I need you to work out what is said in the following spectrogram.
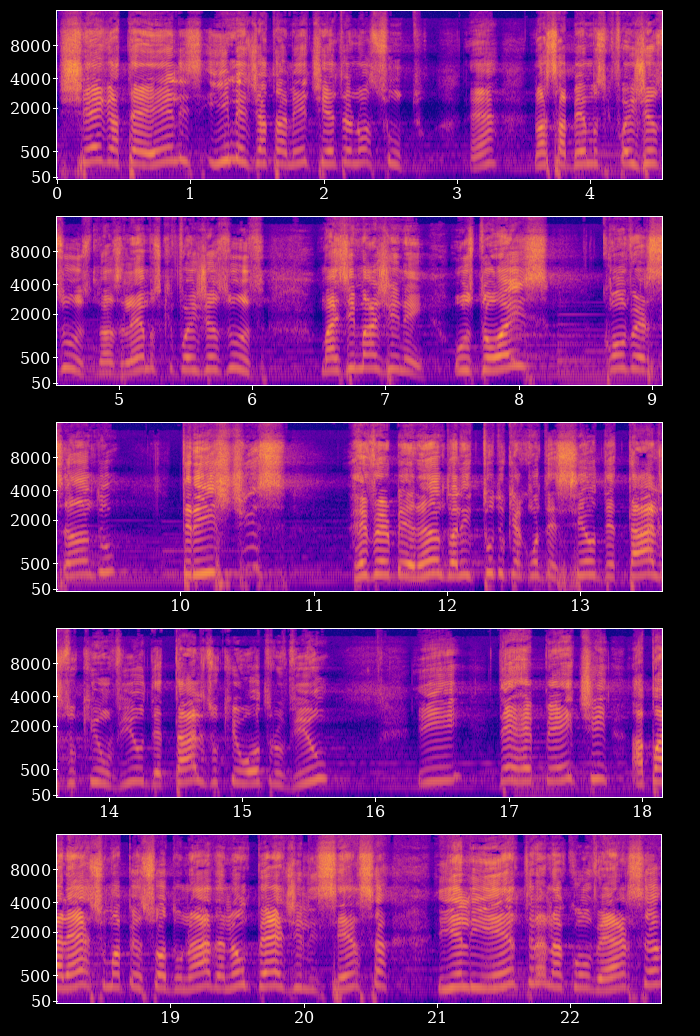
chega até eles e imediatamente entra no assunto. Né? Nós sabemos que foi Jesus, nós lemos que foi Jesus. Mas imaginem, os dois conversando, tristes, reverberando ali tudo o que aconteceu, detalhes do que um viu, detalhes do que o outro viu, e de repente aparece uma pessoa do nada, não pede licença, e ele entra na conversa.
